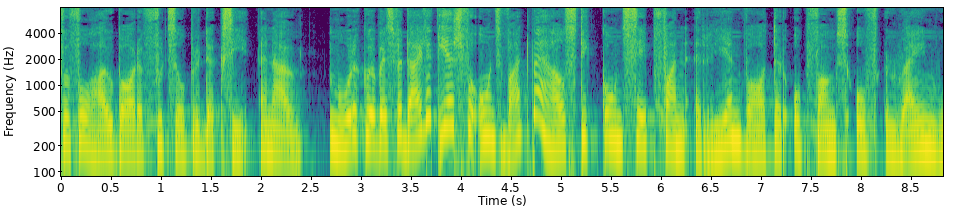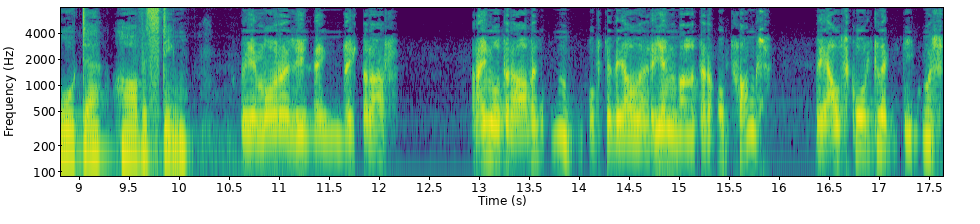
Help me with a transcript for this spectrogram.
vir volhoubare voedselproduksie inhou. Môre Kobus, verduidelik eers vir ons wat behels die konsep van reënwateropvangs of rainwater harvesting. Goeiemôre lieve luisteraars. Rainwater harvesting, oftewel reënwateropvangs, behels kortlik die oes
